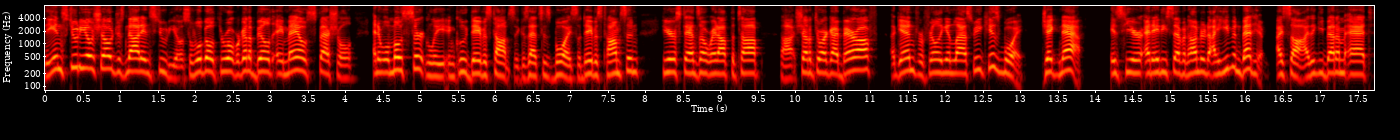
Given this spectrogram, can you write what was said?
the in studio show, just not in studio. So we'll go through it. We're going to build a Mayo special and it will most certainly include Davis Thompson because that's his boy. So Davis Thompson here stands out right off the top. Uh, shout out to our guy Baroff again for filling in last week. His boy Jake Knapp is here at 8,700. I even bet him. I saw. I think he bet him at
